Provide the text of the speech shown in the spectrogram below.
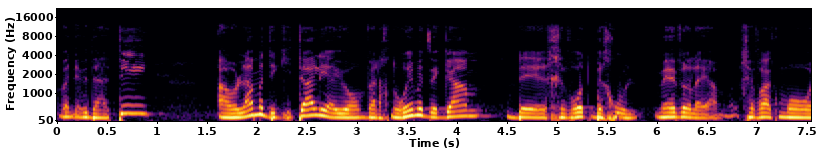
ולדעתי, העולם הדיגיטלי היום, ואנחנו רואים את זה גם בחברות בחו"ל, מעבר לים, חברה כמו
